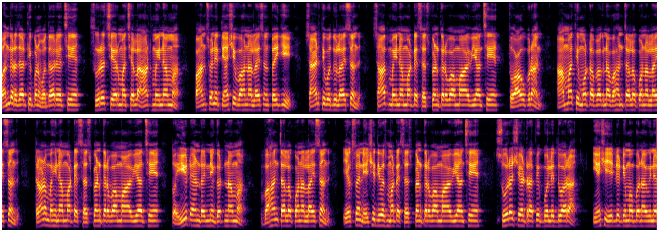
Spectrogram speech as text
પંદર હજારથી પણ વધારે છે. સુરત શહેરમાં છેલ્લા આઠ મહિનામાં પાંચસો ને ત્યાંશી વાહનના લાયસન્સ પૈકી સાઠથી વધુ લાયસન્સ સાત મહિના માટે સસ્પેન્ડ કરવામાં આવ્યા છે. તો આ ઉપરાંત આમાંથી મોટાભાગના વાહન ચાલકોના લાયસન્સ ત્રણ મહિના માટે સસ્પેન્ડ કરવામાં આવ્યા છે. તો હિટ એન્ડ રનની ઘટનામાં વાહન ચાલકોના લાયસન્સ એકસો એંશી દિવસ માટે સસ્પેન્ડ કરવામાં આવ્યા છે. સુરત શહેર ટ્રાફિક પોલીસ દ્વારા એંશી જેટલી ટીમો બનાવીને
